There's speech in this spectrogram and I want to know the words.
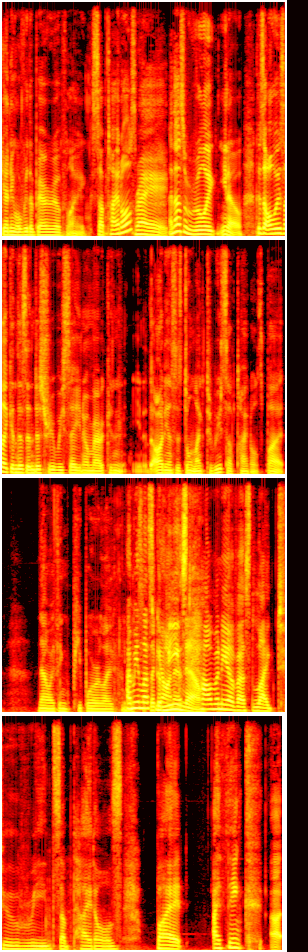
getting over the barrier of like subtitles, right? And that's a really you know because always like in this industry we say you know American you know, the audiences don't like to read subtitles, but now I think people are like, you know, I mean, let's like be honest. Now. How many of us like to read subtitles? But I think uh,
